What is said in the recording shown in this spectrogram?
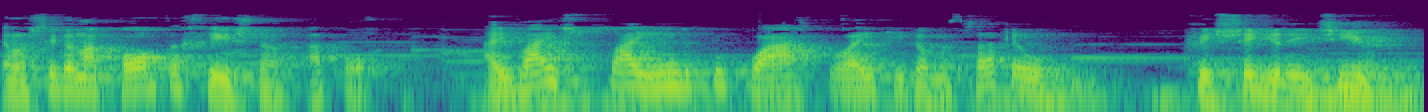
ela chega na porta, fecha a porta. Aí vai saindo para o quarto, aí fica, mas será que eu fechei direitinho?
